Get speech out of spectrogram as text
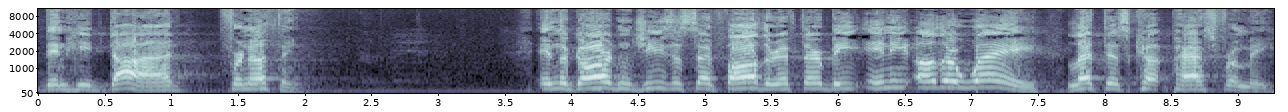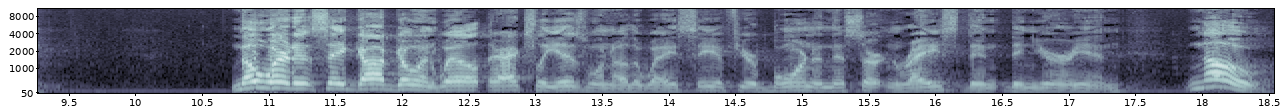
then He died for nothing. In the garden, Jesus said, Father, if there be any other way, let this cup pass from me. Nowhere does it say God going, well, there actually is one other way. See, if you're born in this certain race, then, then you're in. No.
